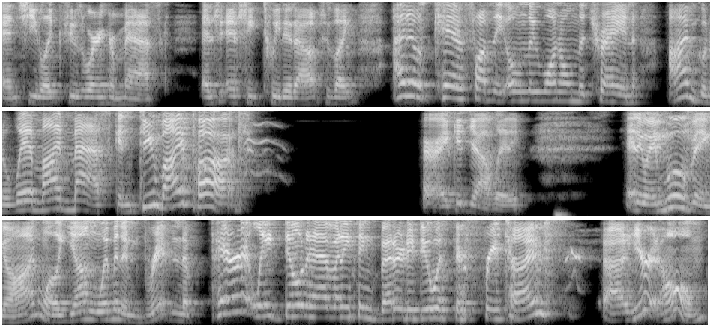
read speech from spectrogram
and she like she was wearing her mask. And she, and she tweeted out, she's like, I don't care if I'm the only one on the train. I'm going to wear my mask and do my part. All right, good job, lady. Anyway, moving on. While young women in Britain apparently don't have anything better to do with their free time, uh, here at home,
